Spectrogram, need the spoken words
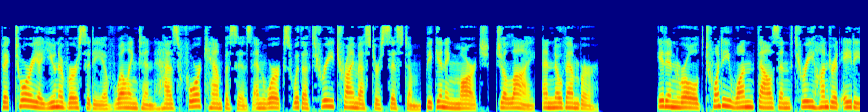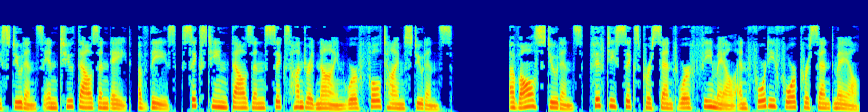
Victoria University of Wellington has four campuses and works with a three-trimester system beginning March, July, and November. It enrolled 21,380 students in 2008, of these, 16,609 were full-time students. Of all students, 56% were female and 44% male.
